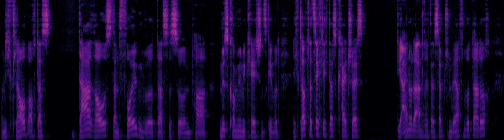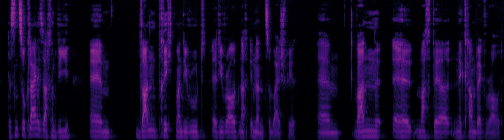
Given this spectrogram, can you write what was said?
Und ich glaube auch, dass daraus dann folgen wird, dass es so ein paar Miscommunications geben wird. Ich glaube tatsächlich, dass Kyle Trask die ein oder andere Deception werfen wird dadurch. Das sind so kleine Sachen wie, ähm, wann bricht man die Route, äh, die Route nach innen zum Beispiel. Ähm, wann äh, macht er eine Comeback Route?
